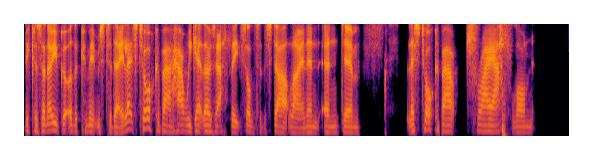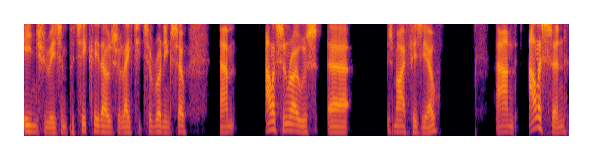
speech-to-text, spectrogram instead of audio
because I know you've got other commitments today. Let's talk about how we get those athletes onto the start line, and and um, let's talk about triathlon injuries, and particularly those related to running. So, um, Alison Rose uh, is my physio. And Alison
